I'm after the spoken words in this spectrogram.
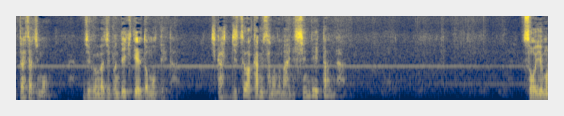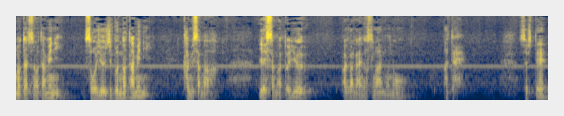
私たちも自分は自分で生きていると思っていた。しかし実は神様の前に死んでいたんだ。そういう者たちのためにそういう自分のために神様はイエス様という贖いの供え物を与えそして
